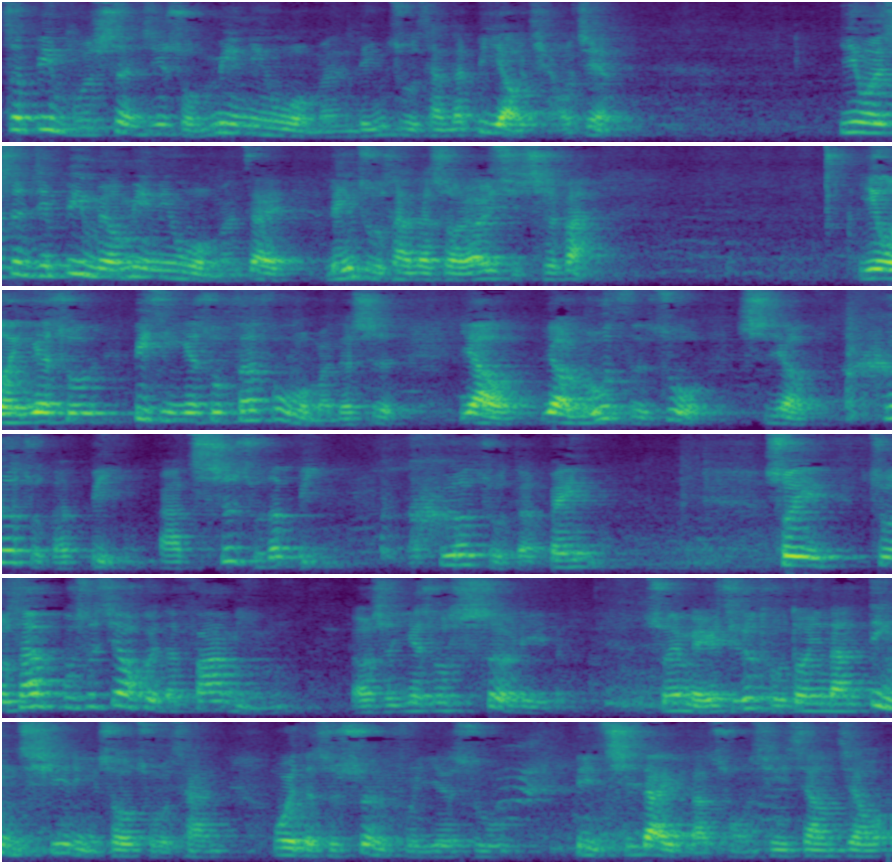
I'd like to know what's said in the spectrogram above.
这并不是圣经所命令我们领主餐的必要条件，因为圣经并没有命令我们在领主餐的时候要一起吃饭，因为耶稣毕竟耶稣吩咐我们的是要要如此做，是要喝主的饼啊，吃主的饼，喝主的杯，所以主餐不是教会的发明，而是耶稣设立的，所以每个基督徒都应当定期领受主餐，为的是顺服耶稣，并期待与他重新相交。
